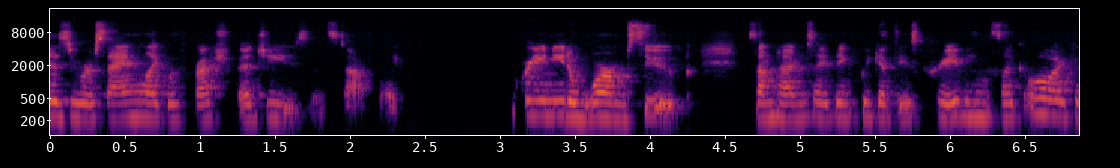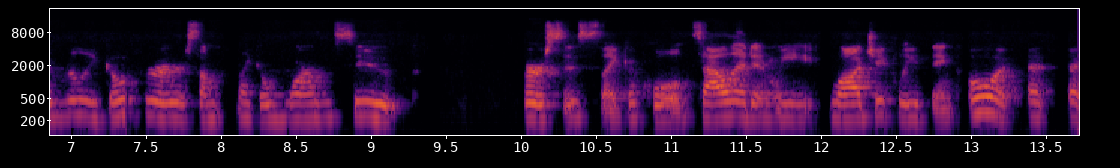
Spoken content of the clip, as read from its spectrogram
as you were saying like with fresh veggies and stuff like or you need a warm soup. Sometimes I think we get these cravings like, oh, I could really go for some like a warm soup versus like a cold salad. And we logically think, oh, a, a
